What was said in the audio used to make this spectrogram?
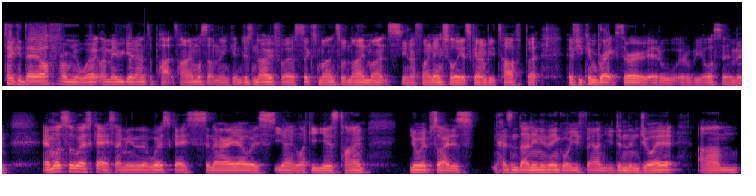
take a day off from your work, like maybe go down to part time or something, and just know for six months or nine months, you know, financially it's going to be tough, but if you can break through, it'll it'll be awesome. And and what's the worst case? I mean, the worst case scenario is yeah, in like a year's time, your website is hasn't done anything, or you found you didn't enjoy it, um,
